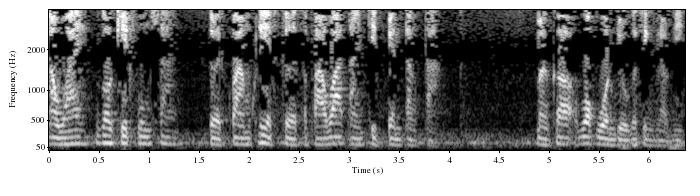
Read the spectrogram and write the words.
เอาไว้ก็คิดฟุ้งซ่านเกิดความเครียดเกิดสภาวะทางจิตเป็นต่าง ๆ มันก็วกวนอยู่กับสิ่งเหล่านี้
